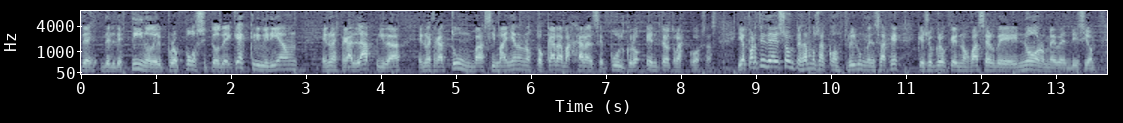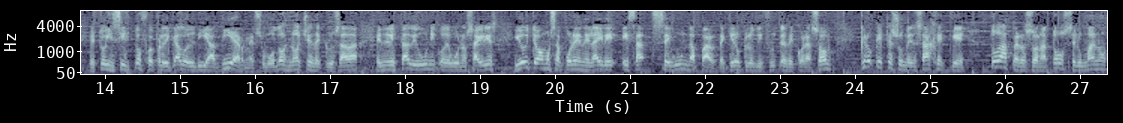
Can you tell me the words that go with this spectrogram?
de- del destino, del propósito, de qué escribirían en nuestra lápida, en nuestra tumba, si mañana nos tocara bajar al sepulcro, entre otras cosas. Y a partir de eso empezamos a construir un mensaje que yo creo que nos va a ser de enorme bendición. Esto, insisto, fue predicado el día viernes. Hubo dos noches de cruzada en el Estadio Único de Buenos Aires y hoy te vamos a poner en el aire esa segunda parte. Quiero que lo disfrutes de corazón. Creo que este es un mensaje que toda persona, todo ser humano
